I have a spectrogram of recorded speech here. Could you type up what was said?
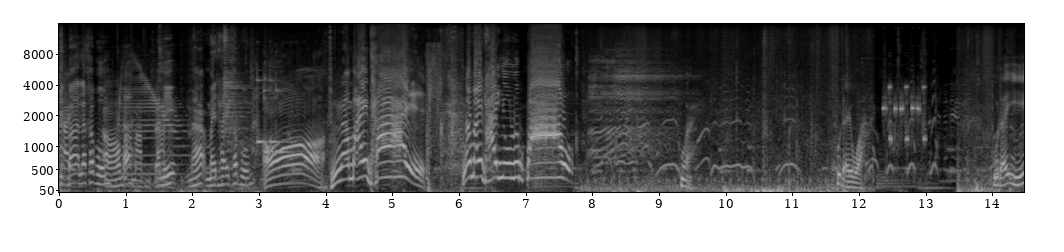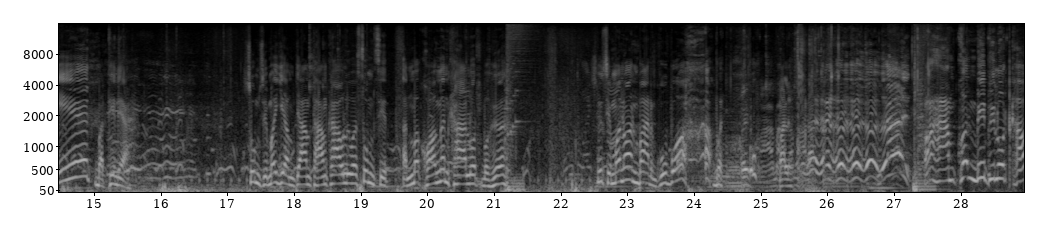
ผิดบ้านแล้วครับผมอ๋อมามาผิดบ้าน อันนี้นะไม้ไทยครับผม อ๋อน้ำไม้ไทยน้ำไม้ไทยอยู่หรือเปล่า ห่วย ผู้ใดวะ ผู้ใดอีก บัดที่เนี่ย ซุ่มสิมาเยี่ยมยามถามข่าวหรือว่าซุ่มสิอันมาขอเงินค่ารถบ่เฮ้อหรือสิมานอนบ้านกูบ่บัดมาเลยเฮ้ยเฮ้ยเฮ้ยเฮ้ยเฮ้ยเฮ้ยขอหามคนมีพิรุษเขา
